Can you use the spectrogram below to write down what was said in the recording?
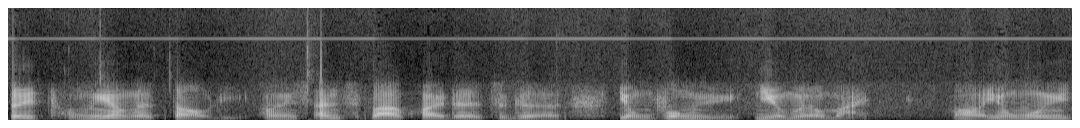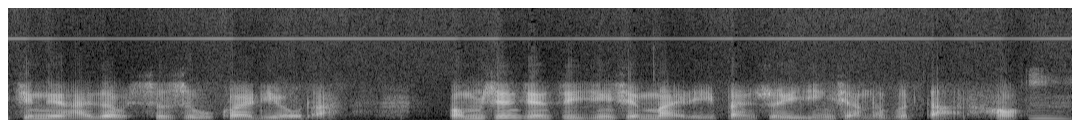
所以同样的道理，哦，三十八块的这个永丰鱼，你有没有买？哦，永丰鱼今天还在四十五块六啦。我们先前是已经先卖了一半，所以影响都不大了哈。嗯，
